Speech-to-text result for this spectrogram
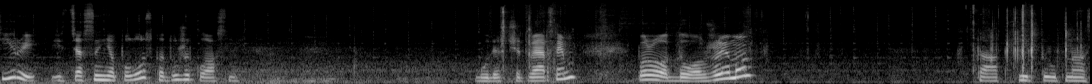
сірий, і ця синя полоска дуже класний. Будеш четвертим. Продовжуємо. Так, і тут нас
